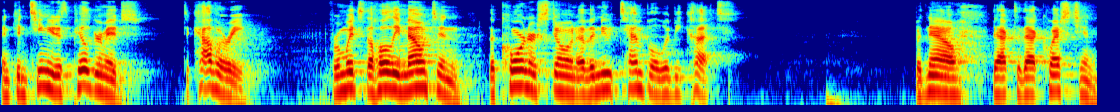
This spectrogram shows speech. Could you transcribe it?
And continued his pilgrimage to Calvary, from which the holy mountain, the cornerstone of a new temple, would be cut. But now, back to that question.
